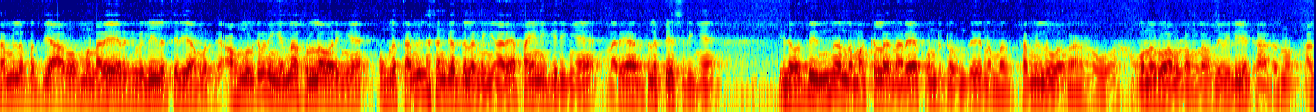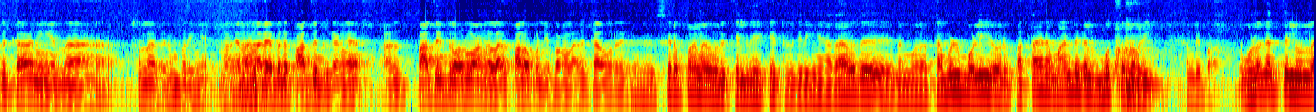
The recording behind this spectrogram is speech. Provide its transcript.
தமிழை பற்றி ஆர்வமும் நிறைய இருக்குது வெளியில் தெரியாமல் இருக்குது அவங்களுக்கு நீங்கள் என்ன சொல்ல வரீங்க? உங்கள் தமிழ் சங்கத்தில் நீங்கள் நிறையா பயணிக்கிறீங்க நிறையா இடத்துல பேசுகிறீங்க இதை வந்து இன்னும் அந்த மக்களை நிறையா கொண்டுட்டு வந்து நம்ம தமிழ் உணர்வாக உள்ளவங்களை வந்து வெளியே காட்டணும். அதுக்காக நீங்கள் என்ன சொல்ல விரும்புகிறீங்க நான் ஏன்னா நிறைய பேர் பார்த்துட்டு இருக்காங்க அது பார்த்துக்கிட்டு வருவாங்கல்ல அது ஃபாலோ பண்ணிப்பாங்களா? அதுக்காக ஒரு சிறப்பான ஒரு கேள்வியை கேட்டிருக்கிறீங்க. அதாவது நம்ம தமிழ் மொழி ஒரு பத்தாயிரம் ஆண்டுகள் மூத்த மொழி. கண்டிப்பாக உலகத்தில் உள்ள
